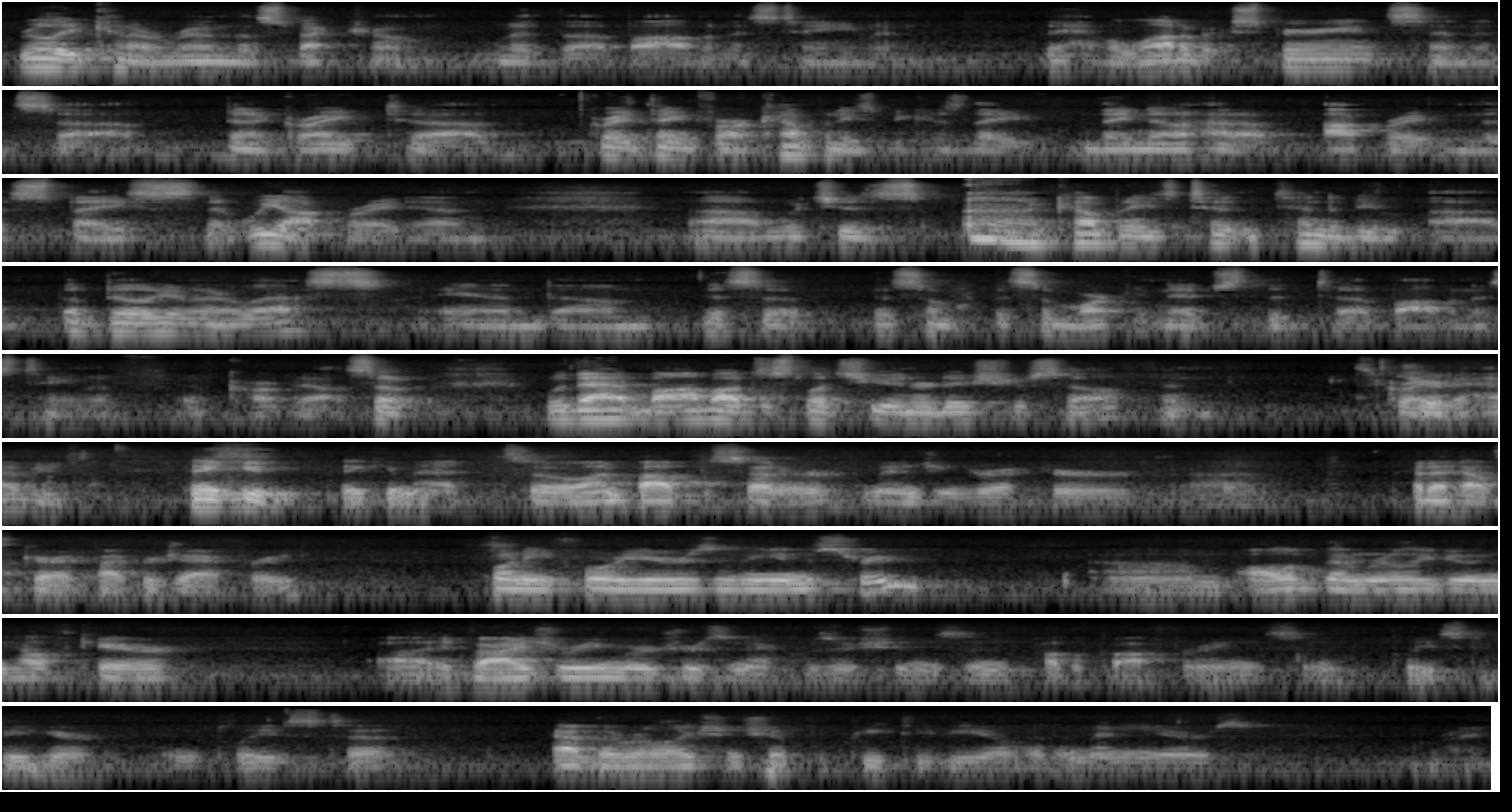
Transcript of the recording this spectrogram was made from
Really kind of run the spectrum with uh, Bob and his team, and they have a lot of experience, and it's uh, been a great uh, great thing for our companies because they they know how to operate in this space that we operate in, uh, which is companies t- tend to be uh, a billion or less, and um, it's a it's a, it's a market niche that uh, Bob and his team have, have, carved out. So, with that, Bob, I'll just let you introduce yourself, and it's great sure. to have you. Thank you, thank you, Matt. So I'm Bob DeSutter, managing director, uh, head of healthcare at Piper Jaffray. 24 years in the industry, um, all of them really doing healthcare uh, advisory, mergers and acquisitions, and public offerings. And pleased to be here and pleased to have the relationship with PTV over the many years. Right.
